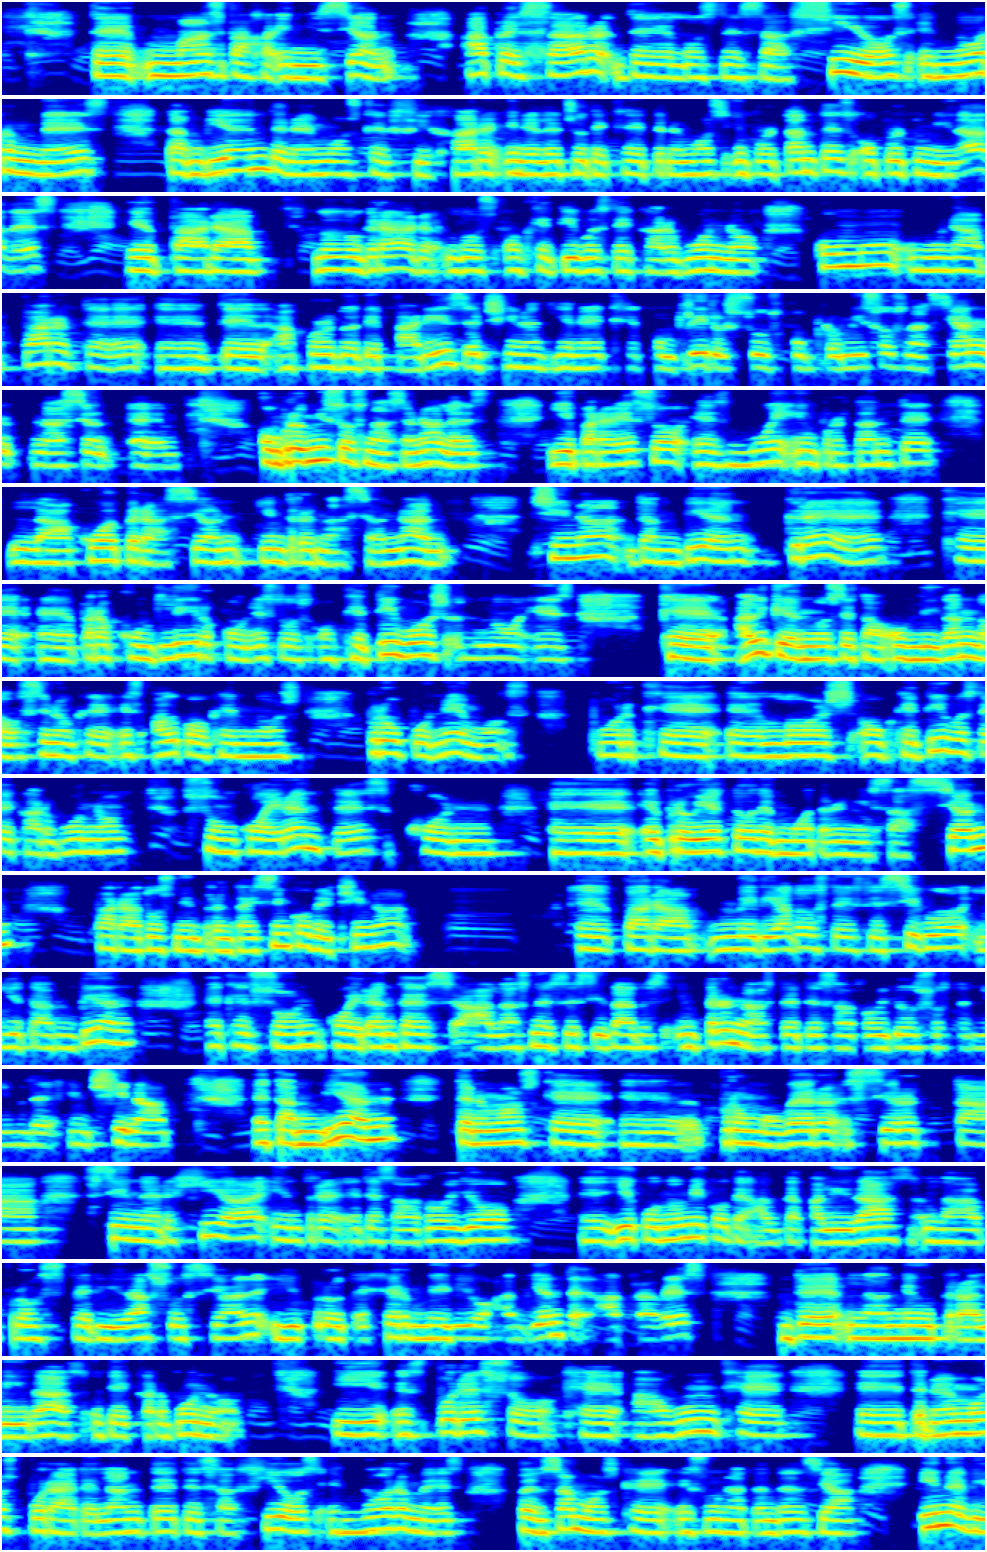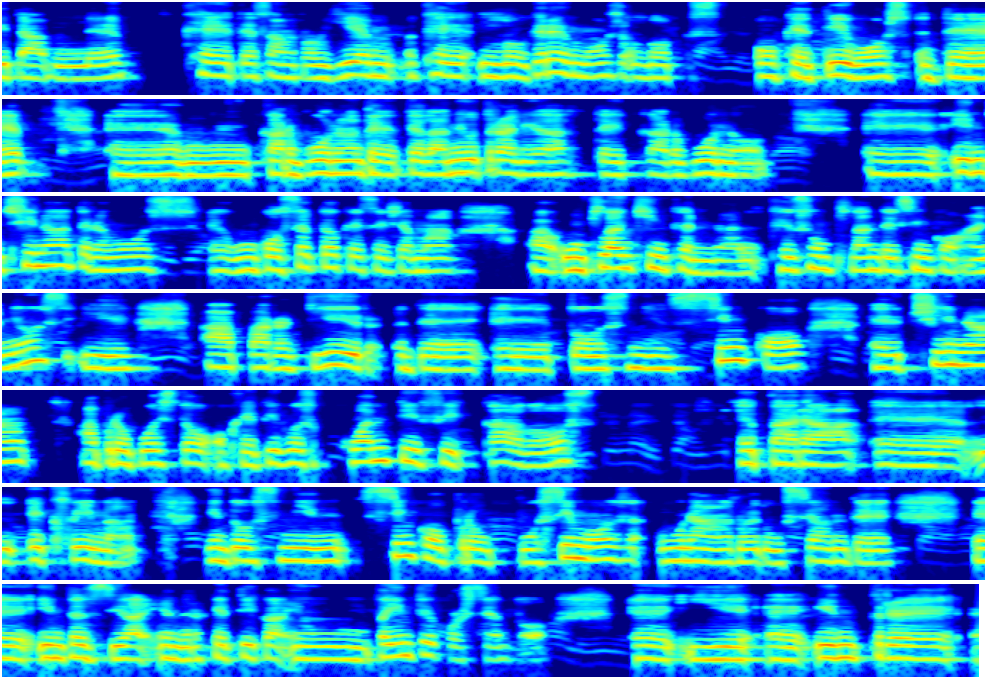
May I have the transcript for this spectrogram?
de más baja emisión, a pesar de los desafíos enormes, también tenemos que fijar en el hecho de que tenemos importantes oportunidades eh, para lograr los objetivos de carbono. Como una parte eh, del Acuerdo de París, China tiene que cumplir sus compromisos, nacion, eh, compromisos nacionales y para eso es muy importante la cooperación internacional. China también cree que para cumplir con estos objetivos no es que alguien nos está obligando sino que es algo que nos proponemos porque eh, los objetivos de carbono son coherentes con eh, el proyecto de modernización para 2035 de China eh, para mediados de este siglo y también eh, que son coherentes a las necesidades internas de desarrollo sostenible en China. Eh, también tenemos que promover cierta sinergia entre el desarrollo económico de alta calidad, la prosperidad social y proteger medio ambiente a través de la neutralidad de carbono. Y es por eso que aunque tenemos por adelante desafíos enormes, pensamos que es una tendencia inevitable que desarrollemos, que logremos los objetivos de em, carbono, de, la neutralidad de carbono. Eh, en China tenemos eh, un concepto que se llama ah, un plan quinquenal, que es un plan de cinco años y a partir de 2005 eh, China ha propuesto objetivos cuantificados para eh, el clima. En 2005 propusimos una reducción de eh, intensidad energética en un 20% y entre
